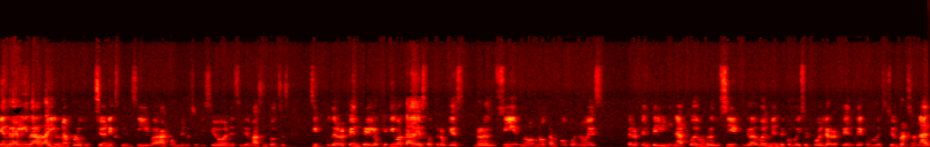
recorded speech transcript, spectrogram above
y en realidad hay una producción extensiva con menos emisiones y demás. Entonces, si de repente el objetivo acá de esto creo que es reducir, ¿no? No tampoco no es de repente eliminar, podemos reducir gradualmente, como dice Paul, de repente como decisión personal,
